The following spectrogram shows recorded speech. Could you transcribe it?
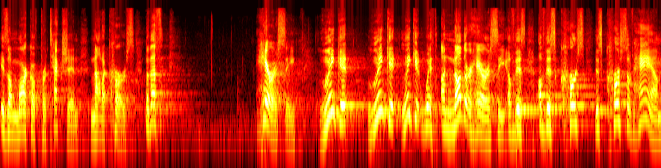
is a mark of protection, not a curse. But that's heresy. Link it, link it, link it with another heresy of this, of this curse, this curse of Ham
